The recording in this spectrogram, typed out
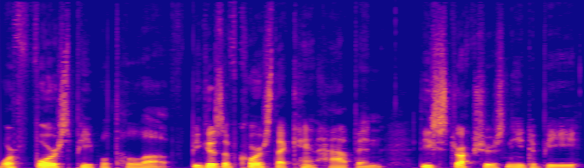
or force people to love, because of course that can't happen. These structures need to be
